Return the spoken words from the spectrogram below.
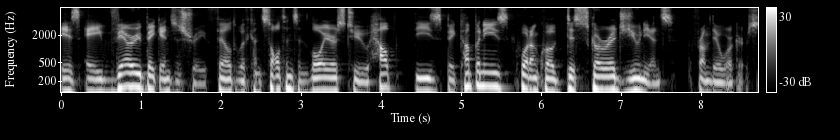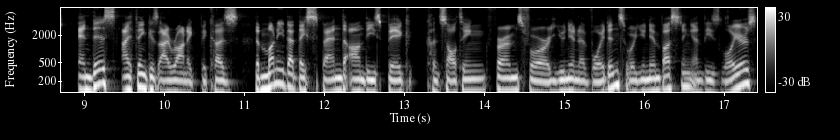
is a very big industry filled with consultants and lawyers to help these big companies, quote unquote, discourage unions from their workers. And this, I think, is ironic because the money that they spend on these big consulting firms for union avoidance or union busting and these lawyers,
